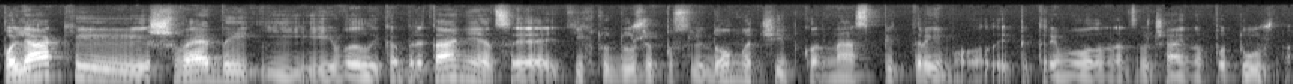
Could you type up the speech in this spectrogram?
Поляки, Шведи і Велика Британія це ті, хто дуже послідовно, чітко нас підтримували, підтримували надзвичайно потужно.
